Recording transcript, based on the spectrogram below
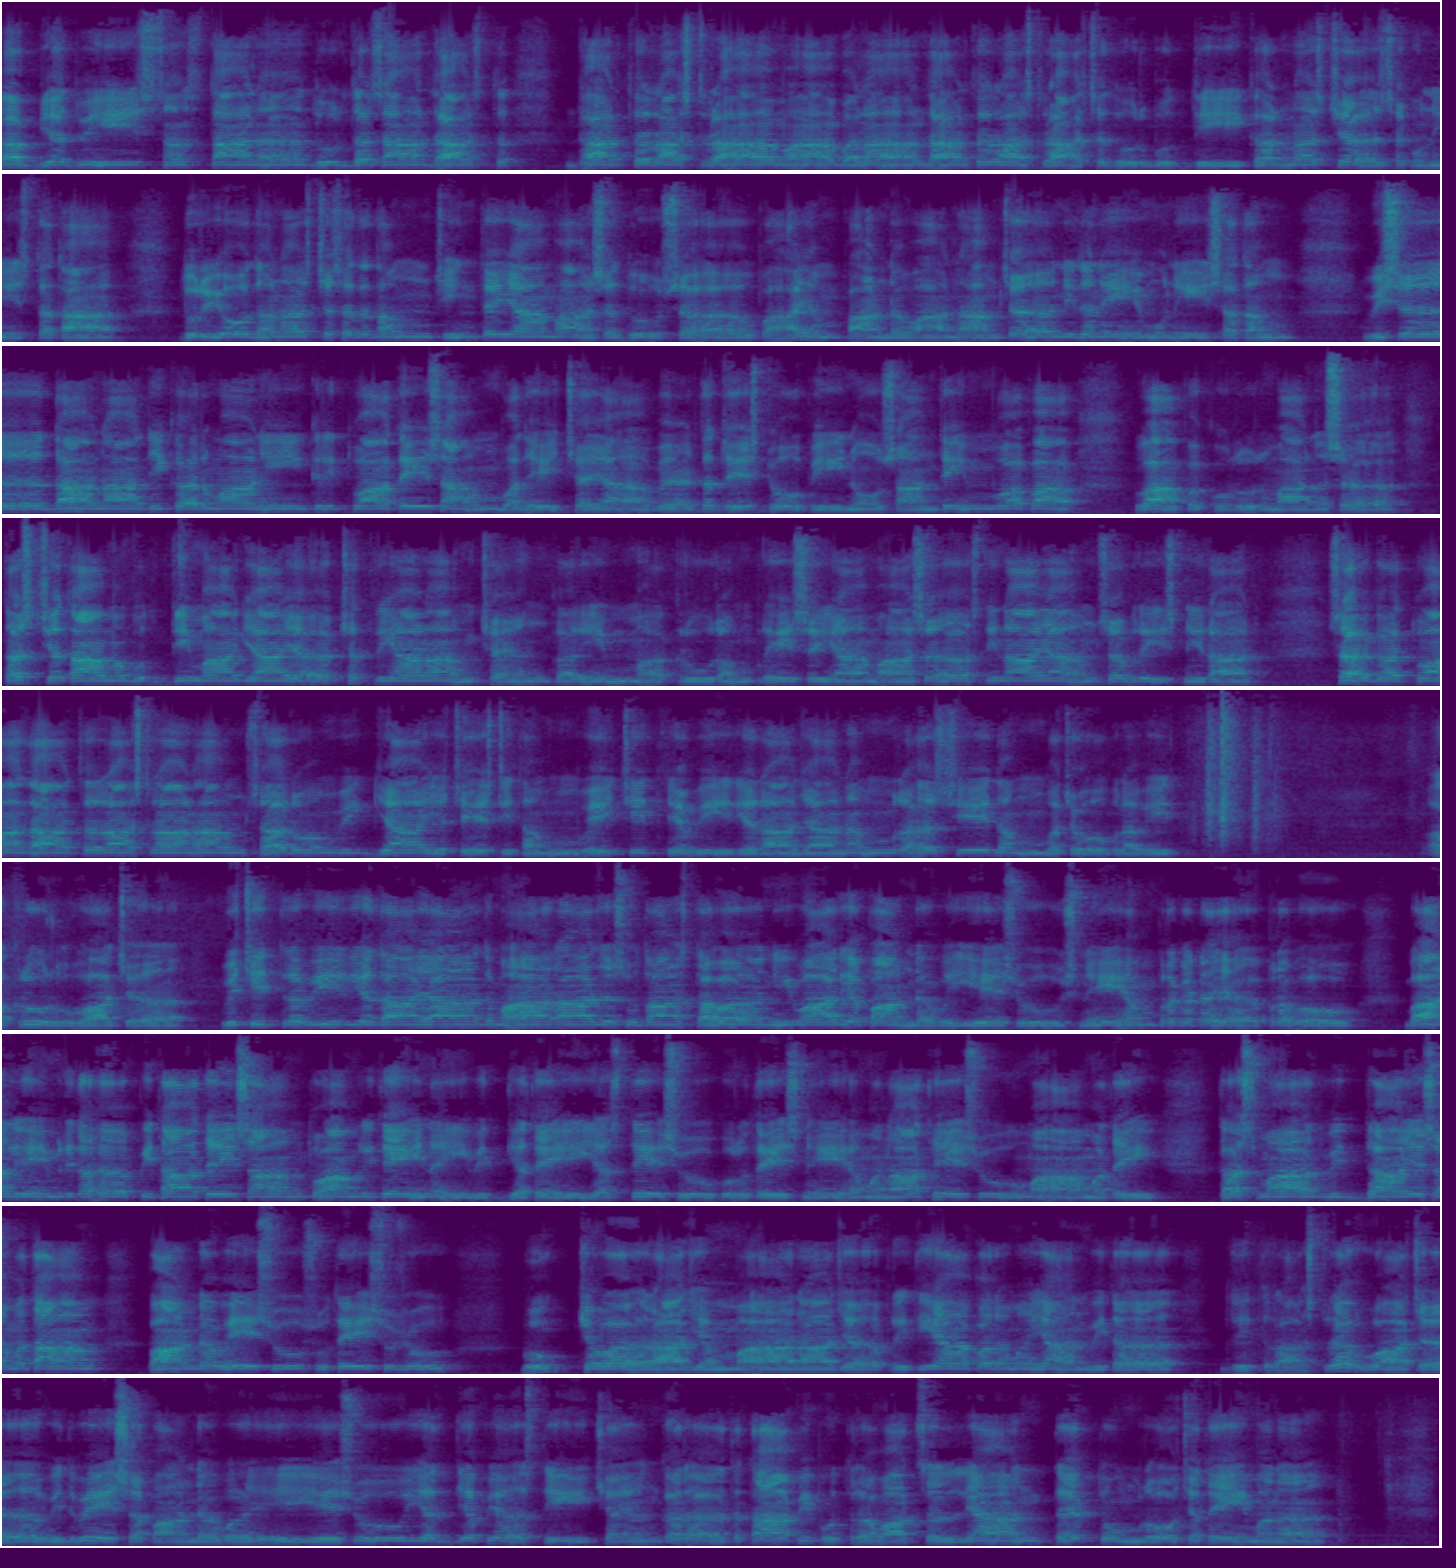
अभ्यद्विसंस्थान दुर्दशाधास्त धार्तराष्ट्रः, महाबला धार्तराष्ट्राश्च दुर्बुद्धिकर्णश्च शकुनिस्तथा। दुर्योधनश्च सततं चिन्तयामाश दुःसः उपायं पाण्डवानां च निधने मुनिशतम् विषदानादिकर्माणि कृत्वा तेषां वधेच्छया व्यर्थचेष्टोऽपि नो शान्तिं वपा वापकुरुर्मानस। तस्य तां बुद्धिमाज्ञाय क्षत्रियाणां क्षयङ्करीम् अक्रूरं प्रेषयामास हस्तिनायां सवृष्णिराट् स गत्वा धातराष्ट्राणां सर्वं विज्ञाय चेष्टितं वैचित्र्यवीर्यराजानं रहस्येदं वचो ब्रवीत्। अक्रूर उवाच, विचित्रवीर्यदायाद् महाराजसुतास्तव निवार्य पाण्डवयेषु स्नेहं प्रकटय प्रभो। बाल्ये मृतः पिता तेषां त्वामृतेन हि विद्यते यस्तेषु कुरुते स्नेहमनाथेषु महामते। तस्माद्विद्धाय समतां पाण्डवेषु सुतेषु भुक्ष्व राज्यं महाराज प्रीत्या परमयान्वितः। धृतराष्ट्र उवाच विद्वेषपाण्डवयेषु यद्यप्यस्ति क्षयङ्कर, तथापि पुत्रवात्सल्यान् त्यक्तुं रोचते मन।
